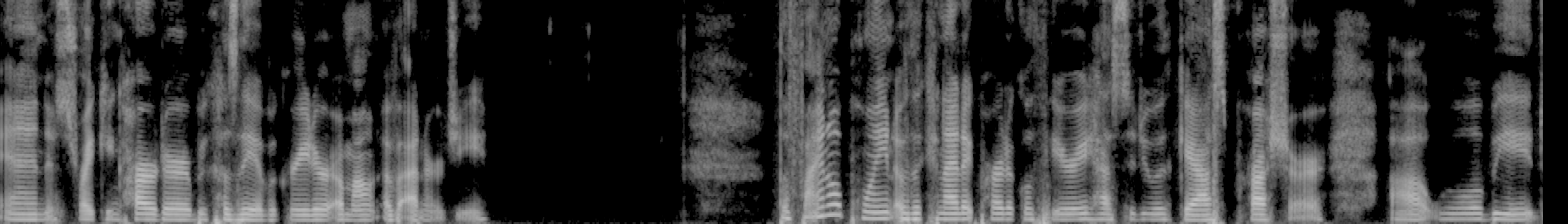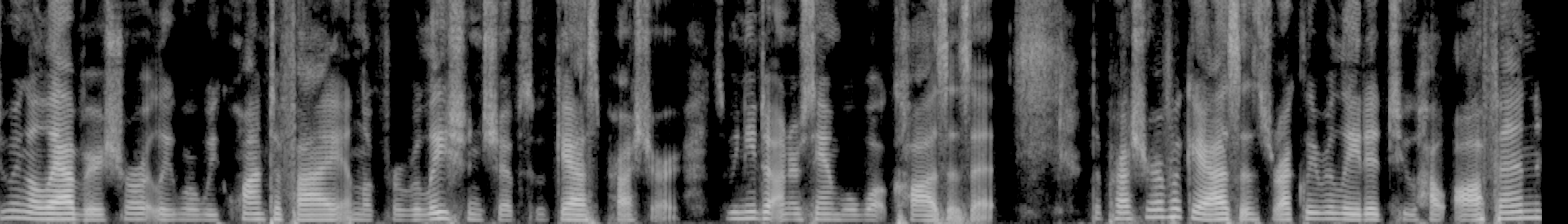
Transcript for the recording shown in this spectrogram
and striking harder because they have a greater amount of energy. The final point of the kinetic particle theory has to do with gas pressure. Uh, we will be doing a lab very shortly where we quantify and look for relationships with gas pressure. So we need to understand, well, what causes it. The pressure of a gas is directly related to how often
